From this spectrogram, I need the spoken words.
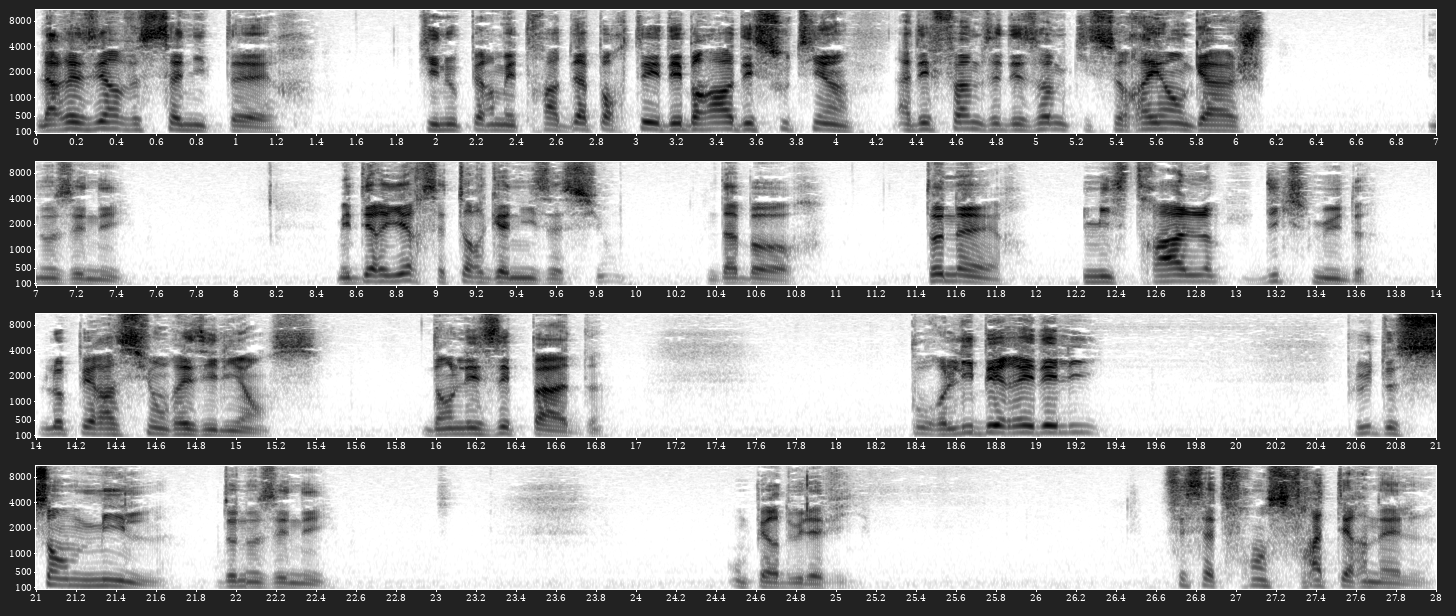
la réserve sanitaire qui nous permettra d'apporter des bras, des soutiens à des femmes et des hommes qui se réengagent, nos aînés. Mais derrière cette organisation, d'abord, tonnerre, Mistral, Dixmude, l'opération Résilience, dans les EHPAD, pour libérer des lits. Plus de 100 000 de nos aînés ont perdu la vie. C'est cette France fraternelle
